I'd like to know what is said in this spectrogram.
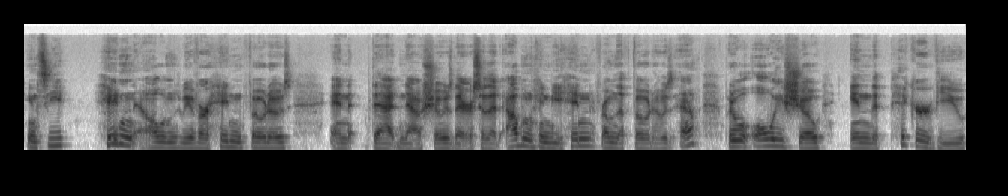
you can see hidden albums. We have our hidden photos and that now shows there. So that album can be hidden from the Photos app, but it will always show in the picker view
